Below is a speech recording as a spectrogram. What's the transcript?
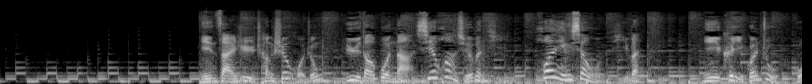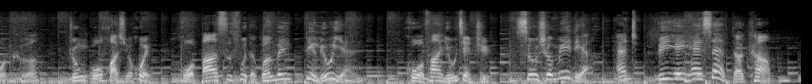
您在日常生活中遇到过哪些化学问题？欢迎向我们提问。你可以关注果壳、中国化学会或巴斯夫的官微并留言，或发邮件至 socialmedia at basf.com。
